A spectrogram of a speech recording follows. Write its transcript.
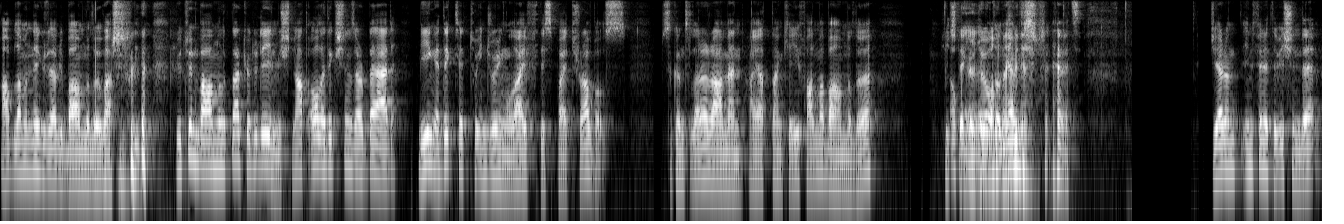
Ablamın ne güzel bir bağımlılığı var. Bütün bağımlılıklar kötü değilmiş. Not all addictions are bad. Being addicted to enjoying life despite troubles. Sıkıntılara rağmen hayattan keyif alma bağımlılığı hiç O de kötü olmayabilir. evet. Gerund infinitive işinde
